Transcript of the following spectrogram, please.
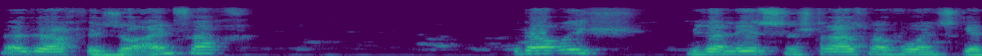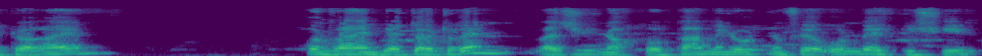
Da dachte ich, so einfach. Und auch ich mit der nächsten Straßenbahn fuhr ins Ghetto rein und war im Ghetto drin, was ich noch vor ein paar Minuten für unmöglich hielt.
